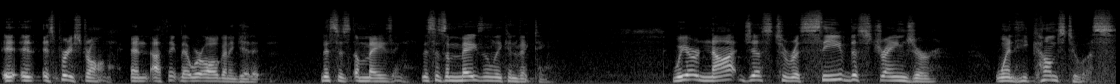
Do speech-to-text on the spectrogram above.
it, it, it's pretty strong, and I think that we're all going to get it. This is amazing. This is amazingly convicting. We are not just to receive the stranger when he comes to us,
